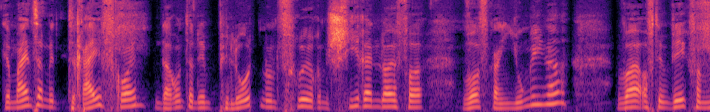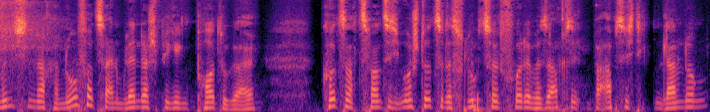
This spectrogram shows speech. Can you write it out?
gemeinsam mit drei Freunden, darunter dem Piloten und früheren Skirennläufer Wolfgang Junginger, war auf dem Weg von München nach Hannover zu einem Länderspiel gegen Portugal. Kurz nach 20 Uhr stürzte das Flugzeug vor der beabsi- beabsichtigten Landung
